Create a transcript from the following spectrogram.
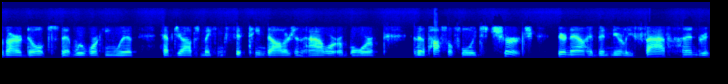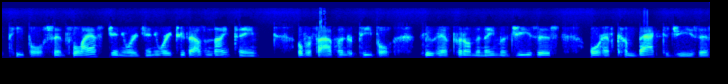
of our adults that we're working with have jobs making $15 an hour or more. And then Apostle Floyd's church, there now have been nearly 500 people since last January, January 2019, over 500 people who have put on the name of Jesus or have come back to Jesus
